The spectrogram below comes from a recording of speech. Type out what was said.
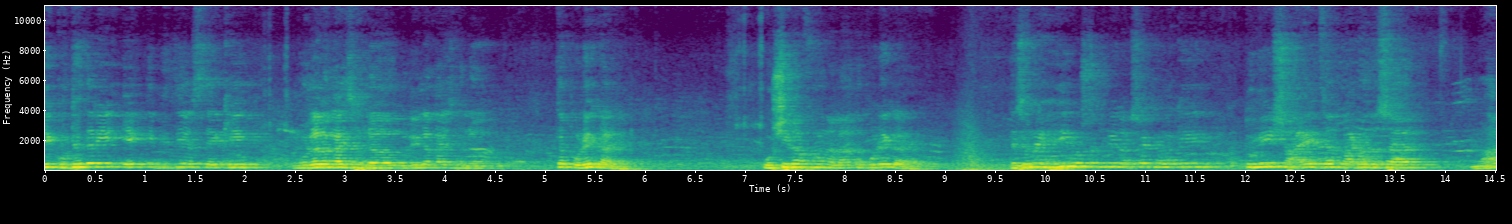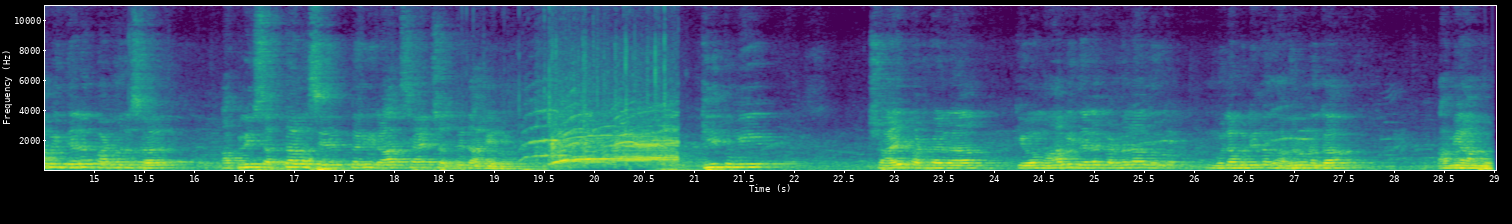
की कुठेतरी एक ती भीती असते की मुलाला काय झालं मुलीला काय झालं तर पुढे काय? उशिरा फोन आला तर पुढे काय? त्याच्यामुळे ही गोष्ट तुम्ही लक्षात ठेवा की तुम्ही शाळेत जर पाठवत असाल महाविद्यालयात पाठवत असाल आपली सत्ता नसेल तरी राज साहेब सत्तेत आहेत. की तुम्ही शाळेत पाठवायला किंवा महाविद्यालयात पाठवायला लोक मुला मुलींना घाबरू नका. आम्ही आहोत.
